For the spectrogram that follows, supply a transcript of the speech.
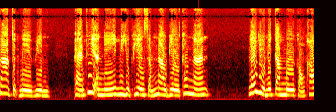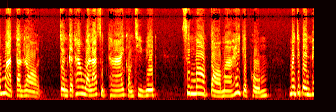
ทราบจากเนวิน แผนที่อันนี้มีอยู่เพียงสำเนาเดียวเท่านั้น และอยู่ในกำมือของเขามาตลอด จนกระทั่งวาระสุดท้ายของชีวิต ซึ่งมอบต่อมาให้แก่ผม มันจะเป็นแผ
